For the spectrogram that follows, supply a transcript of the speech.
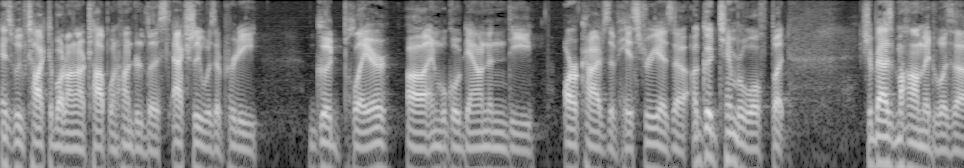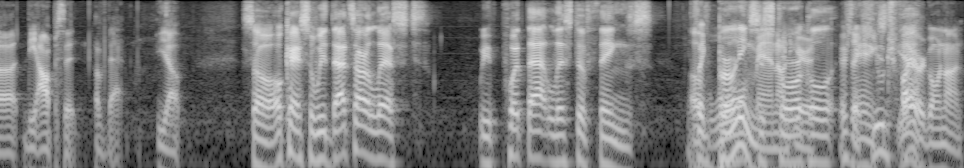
as we've talked about on our top 100 list, actually was a pretty good player uh, and will go down in the archives of history as a, a good Timberwolf. But Shabazz Muhammad was uh, the opposite of that. Yep. So okay, so we that's our list. We've put that list of things. It's of like Burning Man historical out here. There's a angst. huge fire Yeah. going on.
